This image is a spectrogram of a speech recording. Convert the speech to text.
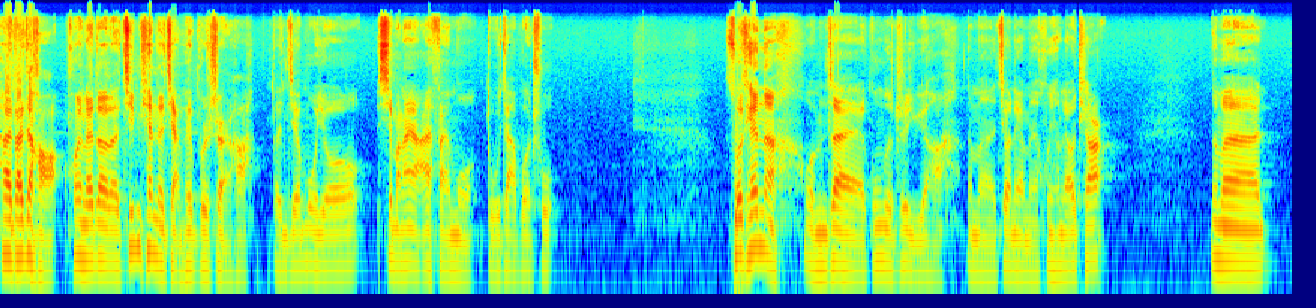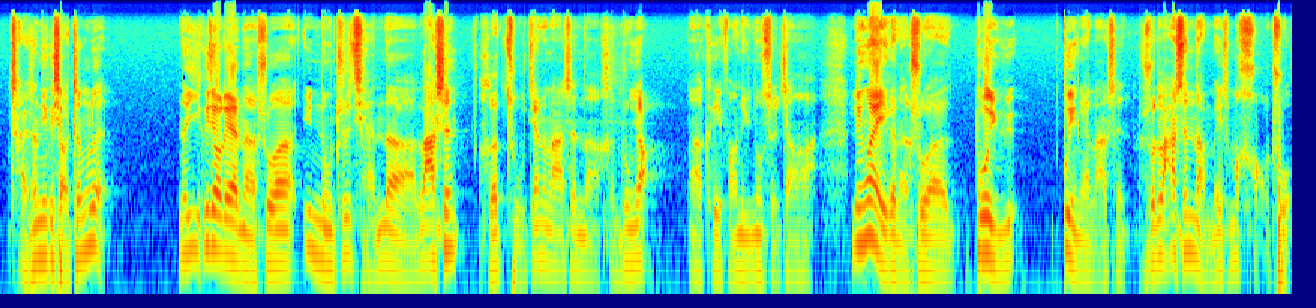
嗨，大家好，欢迎来到了今天的减肥不是事儿哈。本节目由喜马拉雅 FM 独家播出。昨天呢，我们在工作之余哈，那么教练们互相聊天儿，那么产生了一个小争论。那一个教练呢说，运动之前的拉伸和组间的拉伸呢很重要啊，可以防止运动损伤哈。另外一个呢说多余，不应该拉伸，说拉伸呢没什么好处。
